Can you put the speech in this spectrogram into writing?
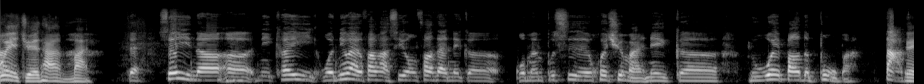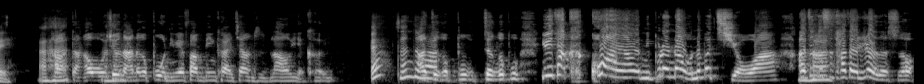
我也觉得它很慢。对，所以呢，呃，你可以，我另外一个方法是用放在那个，我们不是会去买那个卤味包的布嘛，大的，对，好的，我就拿那个布里面放冰块，这样子捞也可以。哎，真的？啊，这个布，整个布，因为它快啊，你不能让我那么久啊。啊，这个是它在热的时候。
